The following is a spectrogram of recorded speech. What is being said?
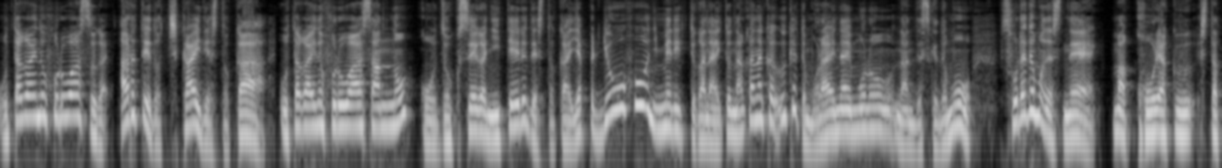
お互いのフォロワー数がある程度近いですとか、お互いのフォロワーさんのこう属性が似ているですとか、やっぱり両方にメリットがないとなかなか受けてもらえないものなんですけども、それでもですね、まあ攻略した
